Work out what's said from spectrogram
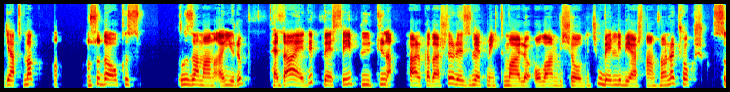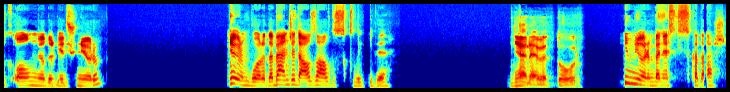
yatmak konusu da o kısmı zamanı ayırıp feda edip besleyip büyüttüğün arkadaşları rezil etme ihtimali olan bir şey olduğu için belli bir yaştan sonra çok sık olmuyordur diye düşünüyorum. Diyorum bu arada bence de azaldı sıklık gibi. Yani evet doğru. Bilmiyorum ben eskisi kadar.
